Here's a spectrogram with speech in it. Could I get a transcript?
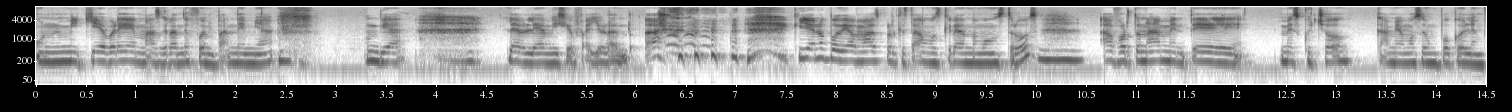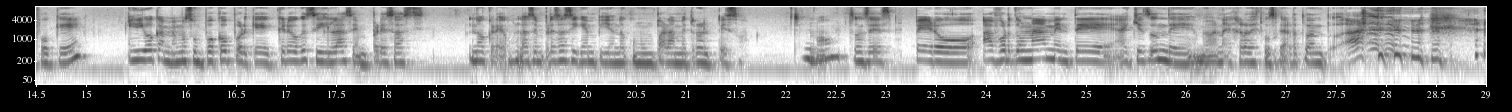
un, mi quiebre más grande fue en pandemia. un día le hablé a mi jefa llorando. que ya no podía más porque estábamos creando monstruos. Afortunadamente me escuchó, cambiamos un poco el enfoque. Y digo cambiamos un poco porque creo que sí las empresas, no creo, las empresas siguen pidiendo como un parámetro el peso. ¿No? Entonces, pero afortunadamente aquí es donde me van a dejar de juzgar tanto.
